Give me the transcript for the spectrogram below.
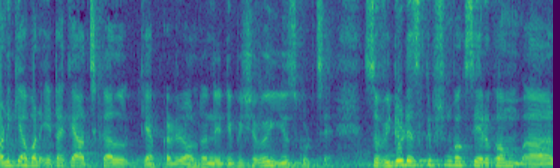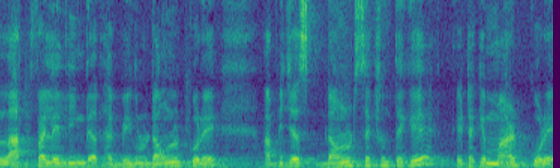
অনেকে আবার এটাকে আজকাল ক্যাপকার্টের অল্টারনেটিভ হিসেবেও ইউজ করছে। সো ভিডিও ডেসক্রিপশন বক্সে এরকম লাট ফাইলের লিঙ্ক দেওয়া থাকবে, এগুলো ডাউনলোড করে আপনি জাস্ট ডাউনলোড সেকশন থেকে এটাকে মার্ক করে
